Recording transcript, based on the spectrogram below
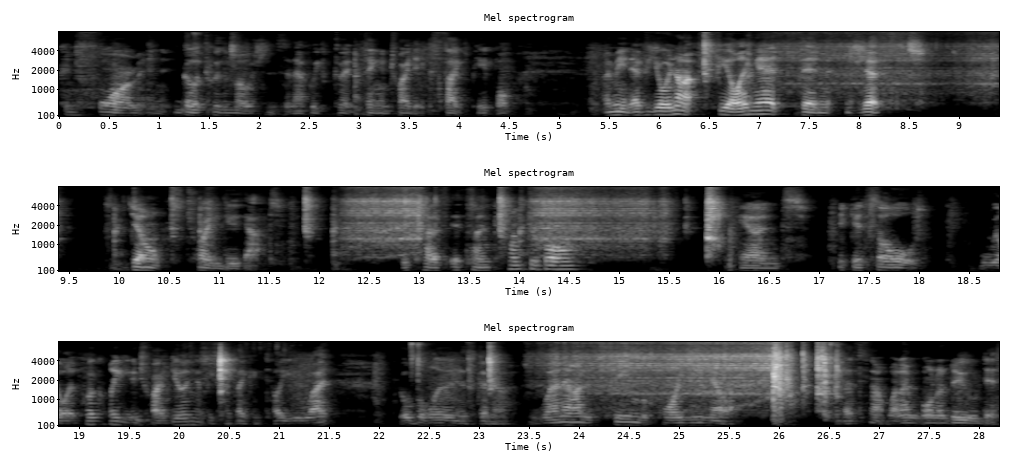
conform and go through the motions and everything and try to excite people. I mean, if you're not feeling it, then just don't try to do that because it's uncomfortable and it gets old really quickly. You try doing it because I can tell you what, your balloon is gonna run out of steam before you know it. That's not what I'm gonna do this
